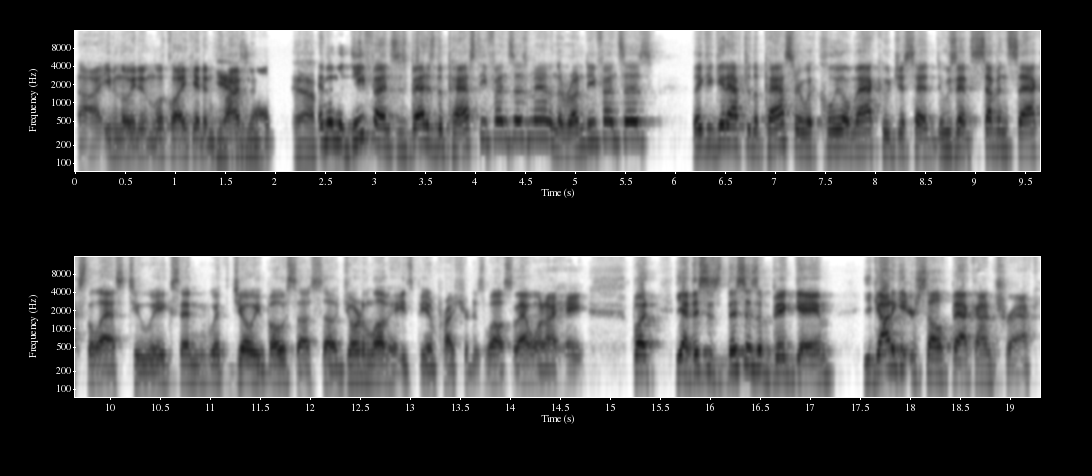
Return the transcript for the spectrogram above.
uh, even though he didn't look like it in Yeah, prime time. Yeah. And then the defense, as bad as the pass defense is, man, and the run defense is, they could get after the passer with Khalil Mack, who just had who's had seven sacks the last two weeks, and with Joey Bosa. So Jordan Love hates being pressured as well. So that one I hate. But yeah, this is this is a big game. You got to get yourself back on track.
